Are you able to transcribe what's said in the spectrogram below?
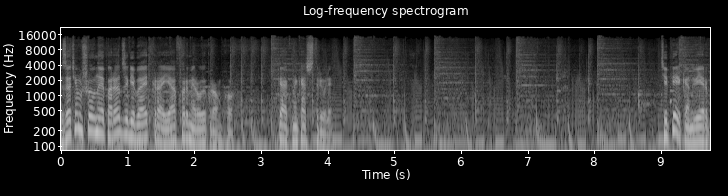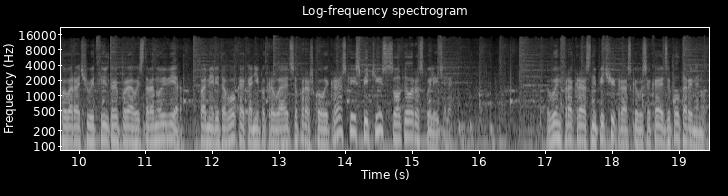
Затем шовный аппарат загибает края, формируя кромку. Как на кастрюле. Теперь конвейер поворачивает фильтры правой стороной вверх, по мере того, как они покрываются порошковой краской из пяти сопел распылителя. В инфракрасной печи краска высыхает за полторы минуты.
